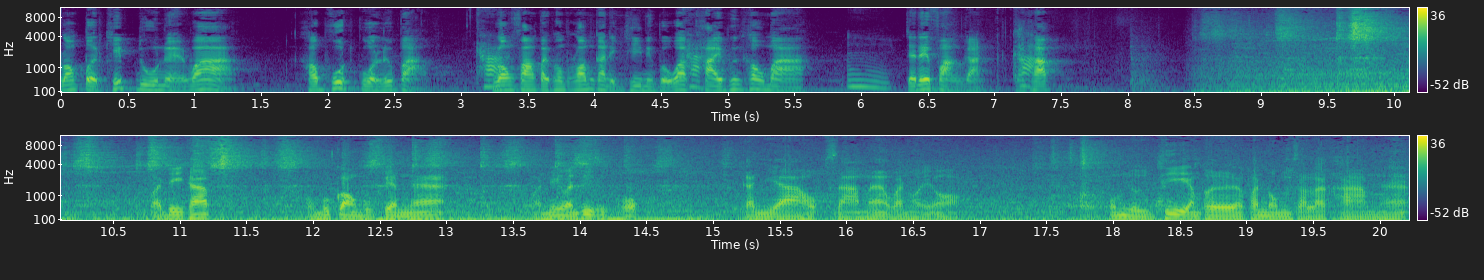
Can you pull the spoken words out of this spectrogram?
ลองเปิดคลิปดูหน่อยว่า เขาพูดกวนหรือเปล่าค่ะลองฟังไปพร้อม ๆ กันอีกทีหนึ่งเผื่อว่าค่ะใครเพิ่งเข้ามาอืมจะได้ฟังกันค่ะนะครับสวัสดีครับ ผมผู้กองภูเก็ตนะฮะวันนี้วันที่ 16 กันยา 63นะฮะวันหวยออก ผมอยู่ที่อำเภอพนมสารคามนะฮะ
